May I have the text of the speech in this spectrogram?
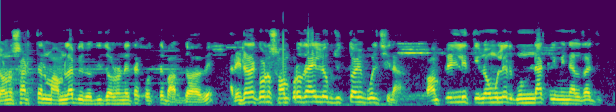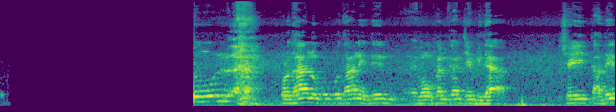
জনস্বার্থের মামলা বিরোধী দলনেতা করতে বাধ্য হবে। আর এটাতে কোনো সম্প্রদায়ের লোক যুক্ত আমি বলছি না। কমপ্লিটলি তৃণমূলের গুন্ডা ক্রিমিনালরা যুক্ত। তৃণমূল প্রধান, উপপ্রধান এদের এবং ওখানকার যে বিধায়ক, সেই তাদের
